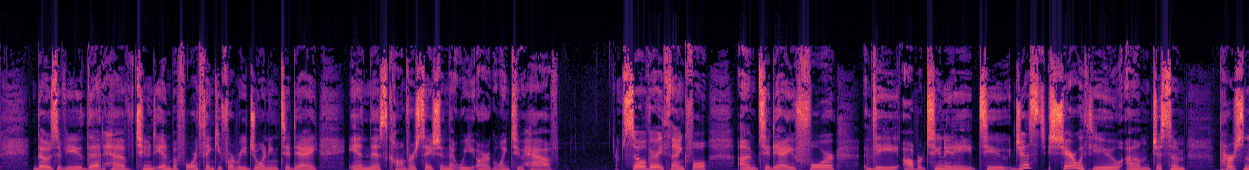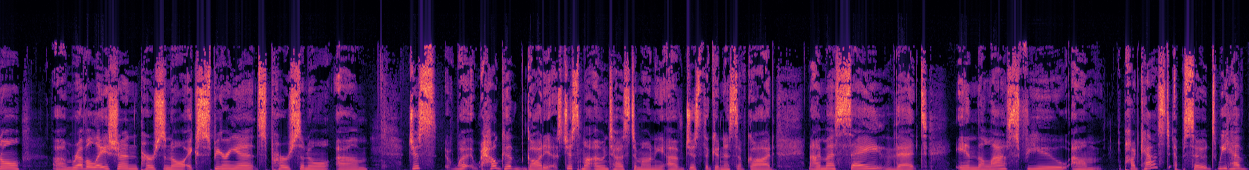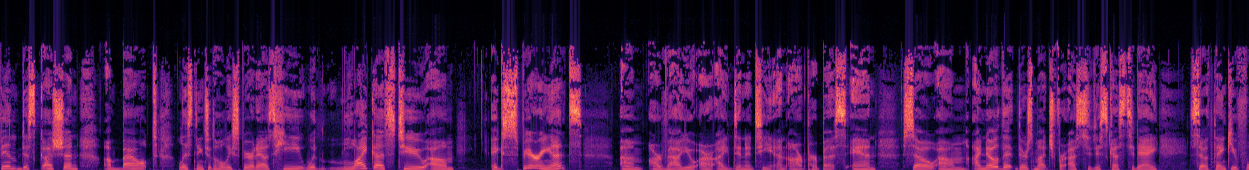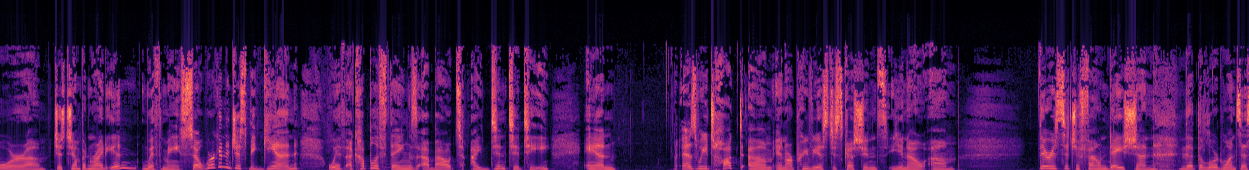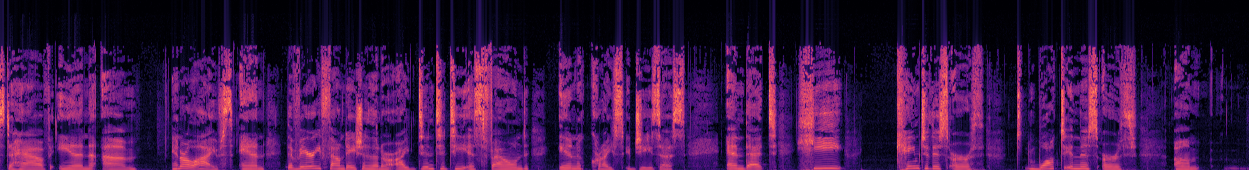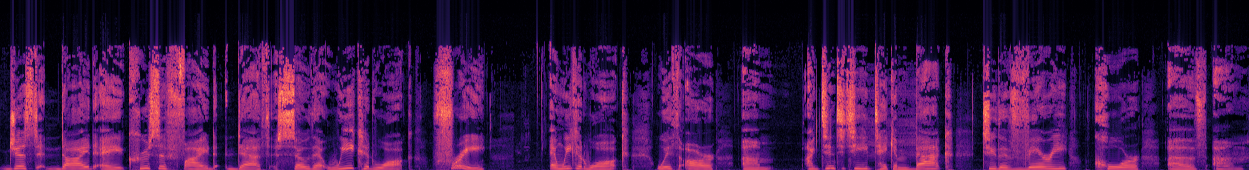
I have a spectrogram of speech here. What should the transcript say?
Those of you that have tuned in before, thank you for rejoining today in this conversation that we are going to have. I'm so very thankful um, today for the opportunity to just share with you um, just some personal um, revelation, personal experience, personal um, just what how good God is. Just my own testimony of just the goodness of God. And I must say that in the last few um, podcast episodes, we have been discussion about listening to the Holy Spirit as He would like us to um, experience um, our value, our identity, and our purpose. And so um, I know that there's much for us to discuss today. So thank you for um, just jumping right in with me. So we're going to just begin with a couple of things about identity. And as we talked um, in our previous discussions, you know, um, there is such a foundation that the Lord wants us to have in um, in our lives, and the very foundation that our identity is found in Christ Jesus, and that He came to this earth, walked in this earth. Um, just died a crucified death so that we could walk free and we could walk with our um, identity taken back to the very core of um,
